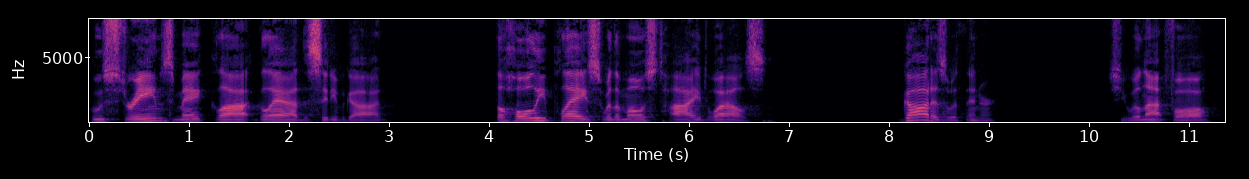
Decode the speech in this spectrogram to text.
whose streams make glad the city of God the holy place where the Most High dwells. God is within her. She will not fall.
